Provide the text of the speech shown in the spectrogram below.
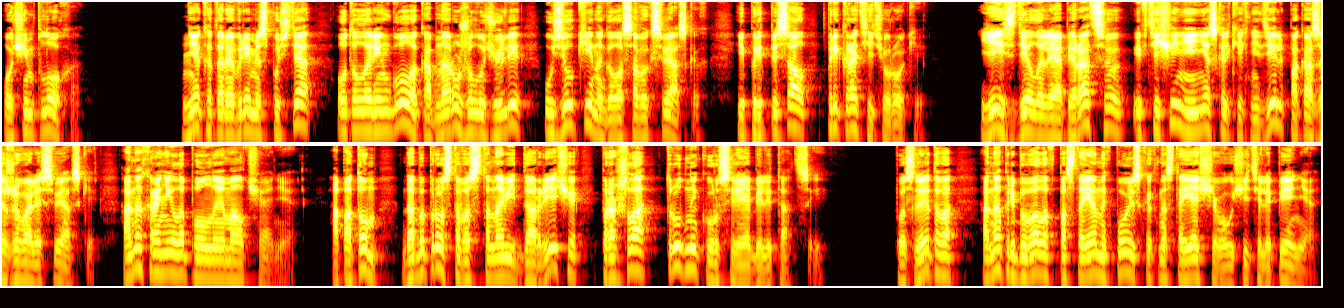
очень плохо. Некоторое время спустя отоларинголог обнаружил у Жюли узелки на голосовых связках, и предписал прекратить уроки. Ей сделали операцию, и в течение нескольких недель, пока заживали связки, она хранила полное молчание. А потом, дабы просто восстановить дар речи, прошла трудный курс реабилитации. После этого она пребывала в постоянных поисках настоящего учителя пения,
